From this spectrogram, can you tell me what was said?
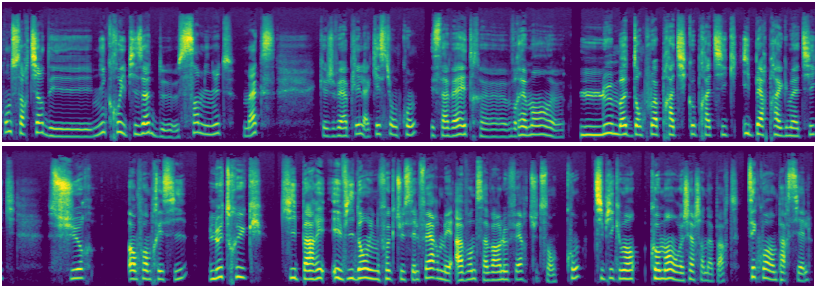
compte sortir des micro-épisodes de 5 minutes max que je vais appeler la question con. Et ça va être euh, vraiment euh, le mode d'emploi pratico-pratique, hyper pragmatique sur un point précis. Le truc qui paraît évident une fois que tu sais le faire, mais avant de savoir le faire, tu te sens con. Typiquement, comment on recherche un appart? C'est quoi un partiel?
